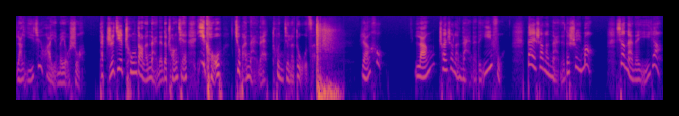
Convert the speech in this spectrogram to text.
狼一句话也没有说，他直接冲到了奶奶的床前，一口就把奶奶吞进了肚子。然后，狼穿上了奶奶的衣服，戴上了奶奶的睡帽，像奶奶一样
